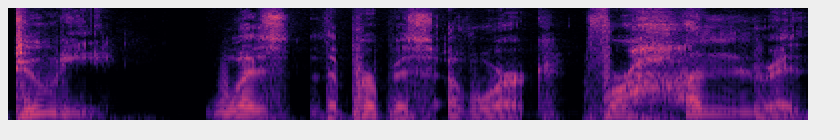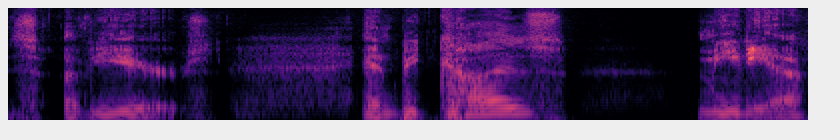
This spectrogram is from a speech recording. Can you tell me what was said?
duty was the purpose of work for hundreds of years. And because media,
